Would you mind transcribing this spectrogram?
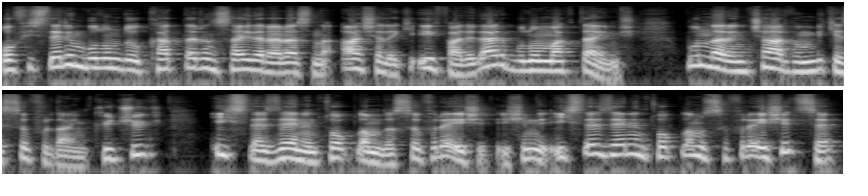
Ofislerin bulunduğu katların sayıları arasında aşağıdaki ifadeler bulunmaktaymış. Bunların çarpımı bir kez sıfırdan küçük, x ile z'nin toplamı da sıfıra eşit. E şimdi x ile z'nin toplamı sıfıra eşitse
